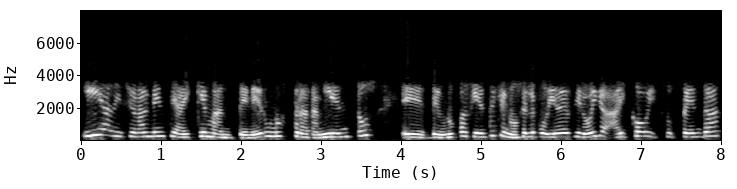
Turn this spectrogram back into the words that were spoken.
y adicionalmente hay que mantener unos tratamientos eh, de unos pacientes que no se le podía decir, oiga, hay COVID, suspenda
